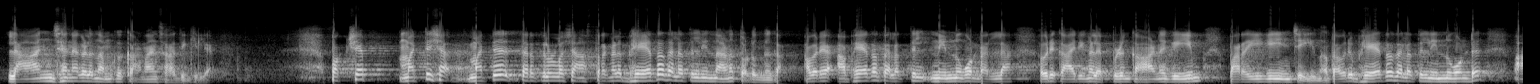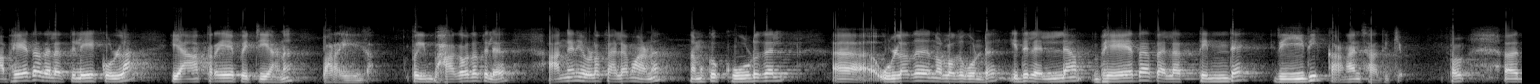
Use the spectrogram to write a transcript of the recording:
ലാഞ്ചനകൾ നമുക്ക് കാണാൻ സാധിക്കില്ല. പക്ഷെ മറ്റ് മറ്റ് തരത്തിലുള്ള ശാസ്ത്രങ്ങൾ ഭേദതലത്തിൽ നിന്നാണ് തുടങ്ങുക. അവരെ അഭേദ തലത്തിൽ നിന്നുകൊണ്ടല്ല അവർ കാര്യങ്ങൾ എപ്പോഴും കാണുകയും പറയുകയും ചെയ്യുന്നത്. അവർ ഭേദതലത്തിൽ നിന്നുകൊണ്ട് അഭേദതലത്തിലേക്കുള്ള യാത്രയെ പറ്റിയാണ് പറയുക. അപ്പോൾ ഈ ഭാഗവതത്തിൽ അങ്ങനെയുള്ള തലമാണ് നമുക്ക് കൂടുതൽ ഉള്ളത് എന്നുള്ളത് കൊണ്ട് ഇതിലെല്ലാം ഭേദതലത്തിന്റെ രീതി കാണാൻ സാധിക്കും. അപ്പം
